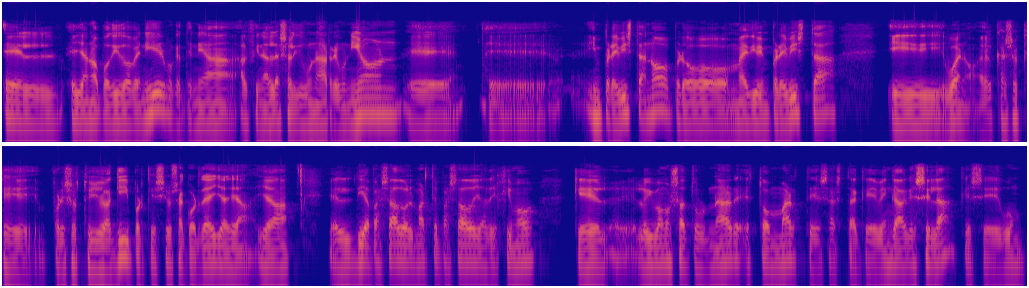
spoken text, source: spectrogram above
ella no ha podido venir porque tenía, al final le ha salido una reunión eh, eh, imprevista, no, pero medio imprevista. Y bueno, el caso es que por eso estoy yo aquí, porque si os acordáis, ya, ya, el día pasado, el martes pasado, ya dijimos que eh, lo íbamos a turnar estos martes hasta que venga Gesela, que según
